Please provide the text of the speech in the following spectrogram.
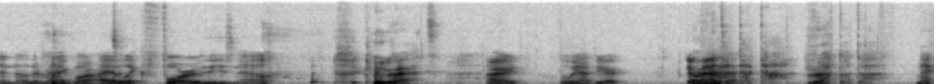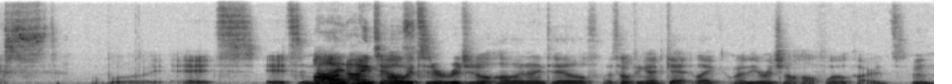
another Magmar. I have like four of these now. Congrats. Alright, what we have here? Rattata. Rattata. Next. Oh boy, it's it's a Oh, nine. Ninetales. Oh, it's an original Hollow Ninetales. I was Oh. hoping I'd get like one of the original Hall foil cards. Hmm.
